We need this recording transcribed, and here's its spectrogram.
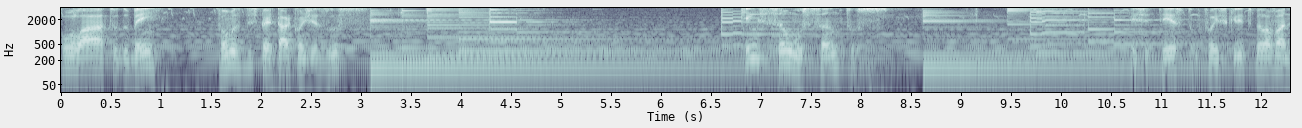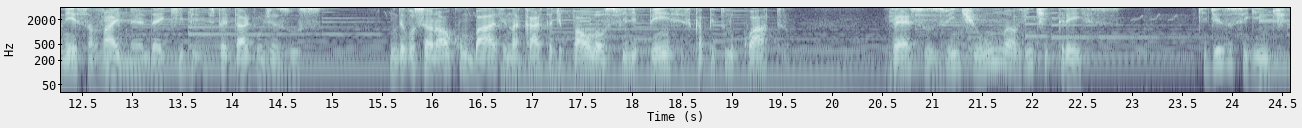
Olá, tudo bem? Vamos despertar com Jesus? Quem são os santos? Esse texto foi escrito pela Vanessa Weidner, da equipe Despertar com Jesus. Um devocional com base na carta de Paulo aos Filipenses, capítulo 4, versos 21 a 23, que diz o seguinte:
